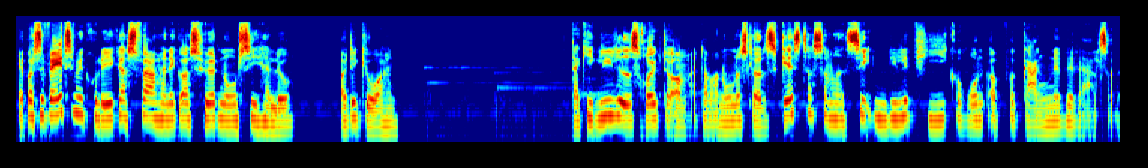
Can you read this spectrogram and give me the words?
Jeg går tilbage til min kollega og spørger, han ikke også hørte nogen sige hallo. Og det gjorde han. Der gik ligeledes rygter om, at der var nogle af slottets gæster, som havde set en lille pige gå rundt op på gangene ved værelserne.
